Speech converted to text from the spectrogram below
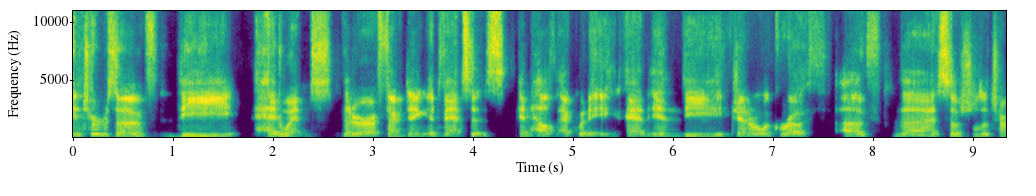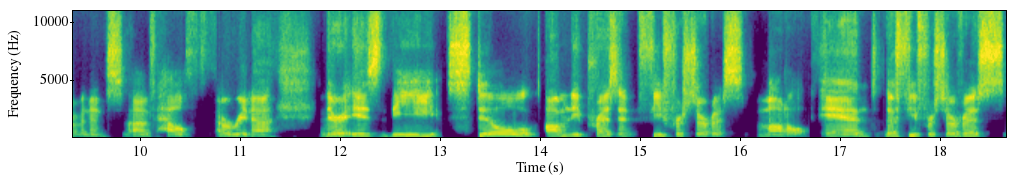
In terms of the headwinds that are affecting advances in health equity and in the general growth of the social determinants of health arena, there is the still omnipresent fee for service model. And the fee for service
